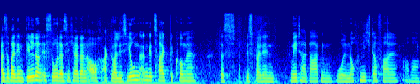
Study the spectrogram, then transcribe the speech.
Also bei den Bildern ist so, dass ich ja dann auch Aktualisierungen angezeigt bekomme. Das ist bei den Metadaten wohl noch nicht der Fall, aber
